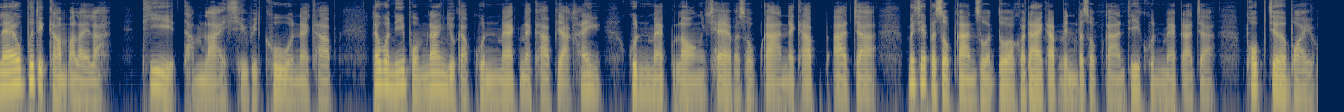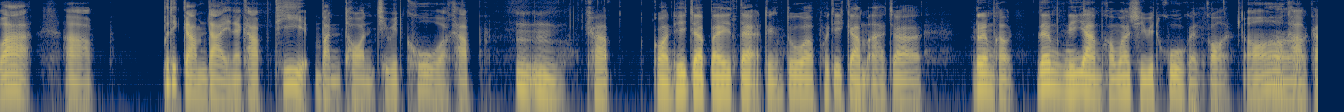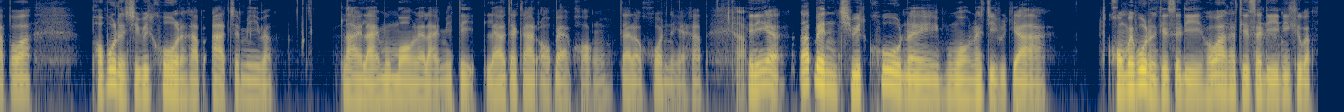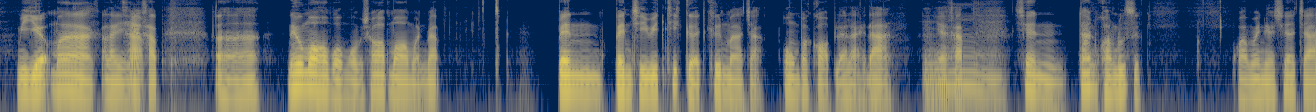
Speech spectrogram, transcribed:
แล้วพฤติกรรมอะไรล่ะ ที่ทำลายชีวิตคู่นะครับ แล้ววันนี้ผมนั่งอยู่กับคุณแม็กซ์นะครับ อยากให้คุณแม็กซ์ลองแชร์ประสบการณ์นะครับ อาจจะไม่ใช่ประสบการณ์ส่วนตัวก็ได้ครับ เป็นประสบการณ์ที่คุณแม็กซ์อาจจะพบเจอบ่อยว่าอ่าพฤติกรรมใดนะครับ ที่บั่นทอนชีวิตคู่อะครับ อืมอืมครับ ก่อนที่จะไปแตะถึงตัวพฤติกรรมอาจจะเริ่มคำเริ่มนิยามคำว่าชีวิตคู่กันก่อนอ๋อครับาครับ เพราะว่าพอพูดถึงชีวิตคู่นะครับ อาจจะมีแบบ หลายหลายมุมมองหลาย ๆ มิติ แล้วแต่การออกแบบของแต่ละคนอย่างเงี้ยครับครับทีนี้อะถ้าเป็นชีวิตคู่ในมุมมองนักจิตวิทยา คงไม่พูดถึงทฤษฎี เพราะว่าถ้าทฤษฎีนี่คือแบบมีเยอะมากอะไรอย่างเงี้ยครับอ่าในมุมมองของผมผมชอบมองเหมือนแบบ เป็นเป็นชีวิตที่เกิดขึ้นมาจากองค์ประกอบหลาย ๆ ด้านอย่างเงี้ยครับอืมเช่น ด้านความรู้สึก ความไว้เนื้อเชื่อใจ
